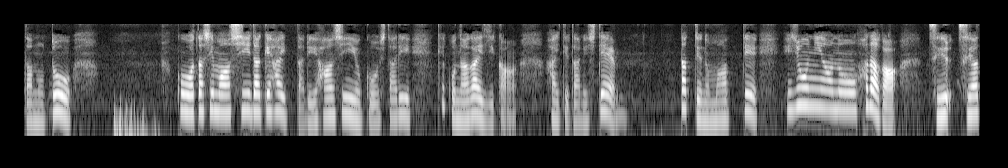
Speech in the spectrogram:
たのとこう私も足だけ入ったり半身浴をしたり結構長い時間入ってたりしてたっていうのもあって非常にあの肌がつつや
